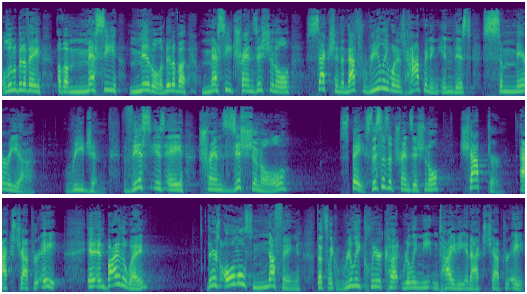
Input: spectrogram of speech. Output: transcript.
A little bit of a, of a messy middle, a bit of a messy transitional section. And that's really what is happening in this Samaria region. This is a transitional space. This is a transitional chapter, Acts chapter 8. And, and by the way, there's almost nothing that's like really clear cut, really neat and tidy in Acts chapter 8.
